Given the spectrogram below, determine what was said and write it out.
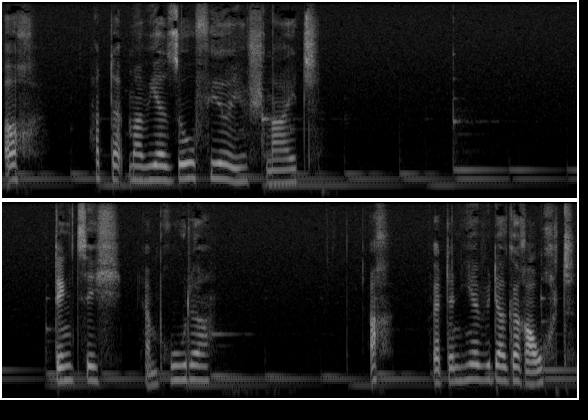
ach, hat das mal wieder so viel geschneit, denkt sich dein Bruder, ach, wird denn hier wieder geraucht?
